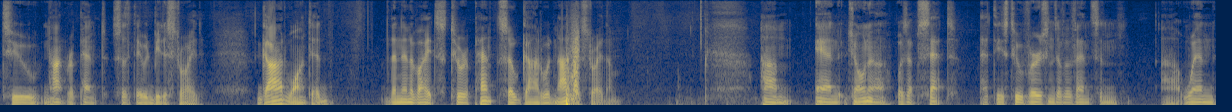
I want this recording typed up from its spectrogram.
to not repent so that they would be destroyed. God wanted the Ninevites to repent so God would not destroy them. Um, and Jonah was upset at these two versions of events. And uh, when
